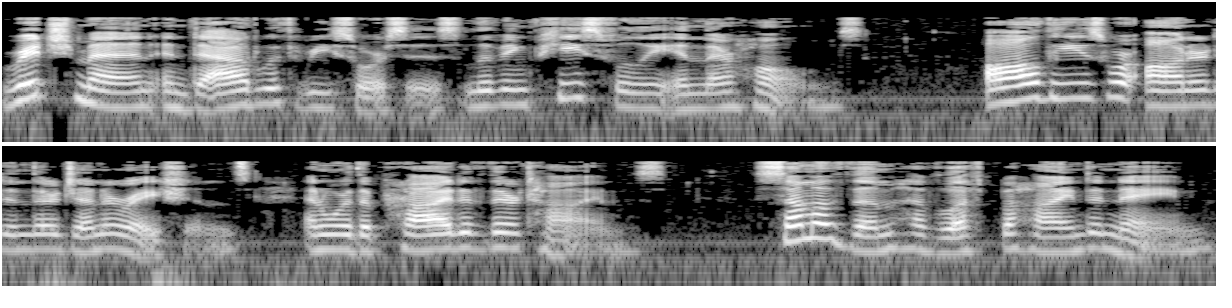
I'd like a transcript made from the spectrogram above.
Rich men endowed with resources, living peacefully in their homes. All these were honored in their generations and were the pride of their times. Some of them have left behind a name,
